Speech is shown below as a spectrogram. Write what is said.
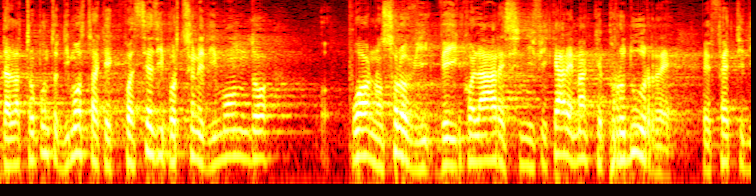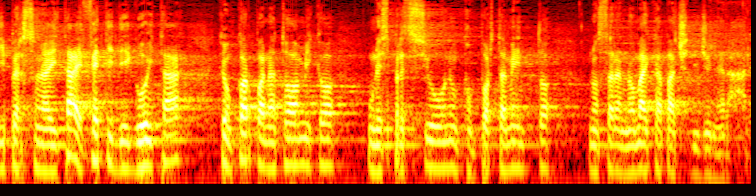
dall'altro, punto, dimostra che qualsiasi porzione di mondo può non solo vi, veicolare, significare, ma anche produrre effetti di personalità, effetti di egoità che un corpo anatomico, un'espressione, un comportamento non saranno mai capaci di generare.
